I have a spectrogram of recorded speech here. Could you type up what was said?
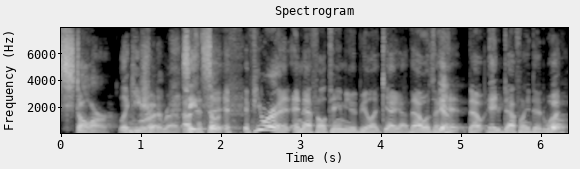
star like he should have. Right. See, so say, if, if you were an NFL team, you'd be like, yeah, yeah, that was a yeah, hit. That it, you definitely did well.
